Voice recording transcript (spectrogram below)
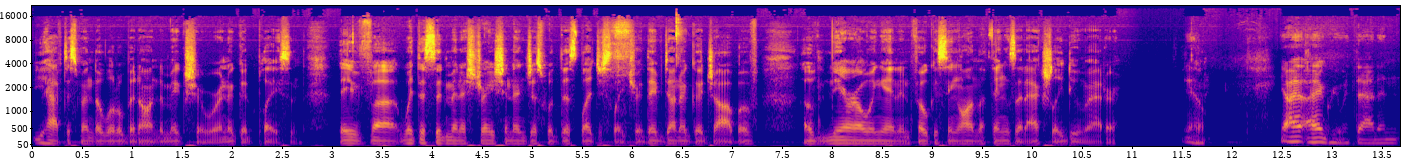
you have to spend a little bit on to make sure we're in a good place. And they've, uh, with this administration and just with this legislature, they've done a good job of of narrowing in and focusing on the things that actually do matter. Yeah, yeah, I, I agree with that, and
